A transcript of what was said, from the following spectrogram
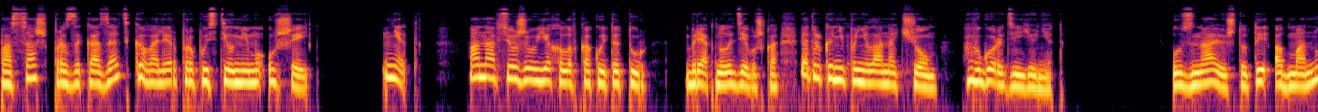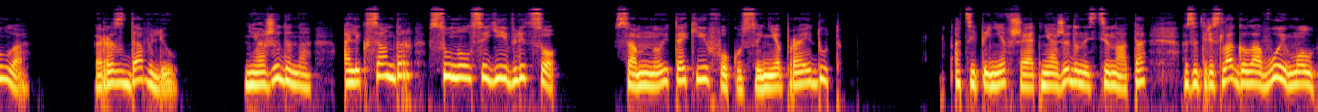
Пассаж про заказать кавалер пропустил мимо ушей. Нет, она все же уехала в какой-то тур, брякнула девушка. Я только не поняла, на чем. В городе ее нет. Узнаю, что ты обманула, раздавлю. Неожиданно Александр сунулся ей в лицо. Со мной такие фокусы не пройдут. Оцепеневшая от неожиданности Ната затрясла головой, мол,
